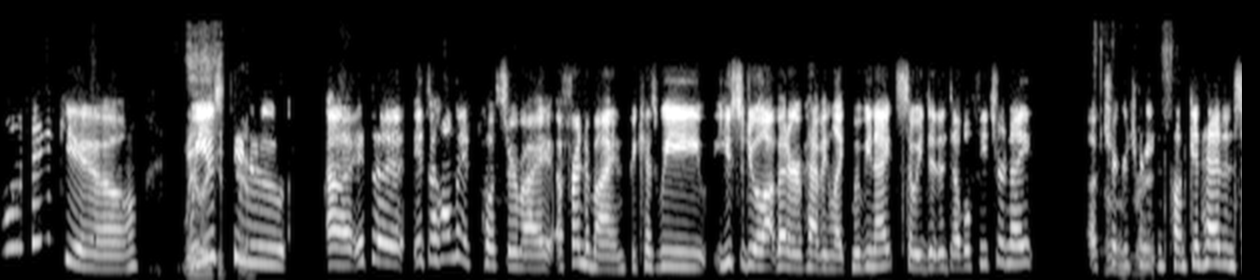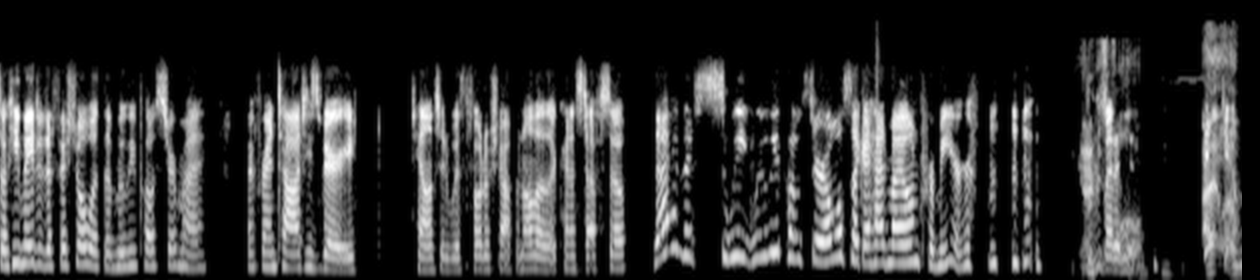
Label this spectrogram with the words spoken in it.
Well, thank you. We, like used it too. to. Uh, it's a it's a homemade poster by a friend of mine because we used to do a lot better of having like movie nights. So we did a double feature night of Oh, Trick or Treat and nice. Pumpkinhead, and so he made it official with a movie poster. My my friend Todd, he's very talented with Photoshop and all the other kind of stuff. So now I have this sweet movie poster, almost like I had my own premiere. That is but it- cool. I, you. I-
